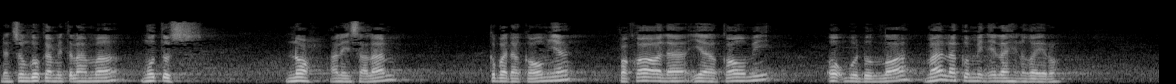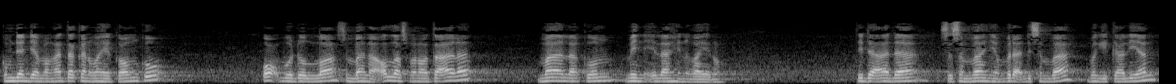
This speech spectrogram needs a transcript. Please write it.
Dan sungguh kami telah mengutus Nuh alaihissalam kepada kaumnya faqala ya qaumi ubudullah ma lakum min ilahin ghairuh. Kemudian dia mengatakan wahai kaumku U'budullah sembahlah Allah SWT Malakum min ilahin ghairuh Tidak ada sesembah yang berat disembah Bagi kalian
